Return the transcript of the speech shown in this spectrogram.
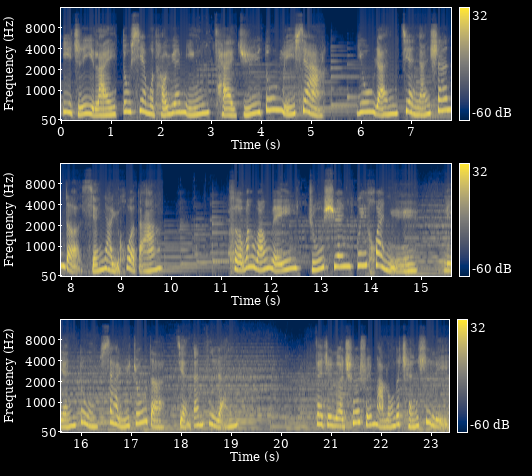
一直以来都羡慕陶渊明采菊东篱下悠然见南山的娴雅与豁达。渴望王维“竹喧归浣女，莲动下渔舟”的简单自然。在这个车水马龙的城市里，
